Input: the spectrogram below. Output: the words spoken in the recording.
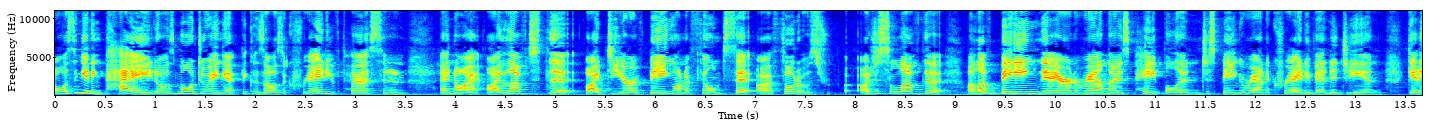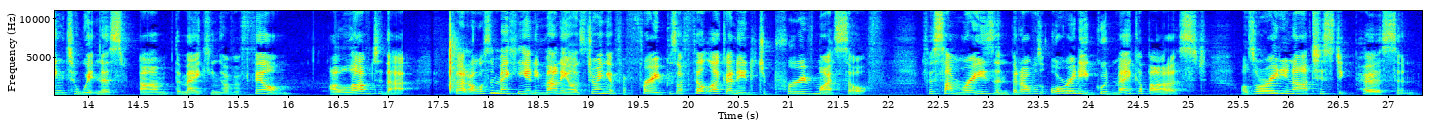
I wasn't getting paid. I was more doing it because I was a creative person and I, I loved the idea of being on a film set. I thought it was, I just love the, I love being there and around those people and just being around a creative energy and getting to witness um, the making of a film. I loved that. But I wasn't making any money. I was doing it for free because I felt like I needed to prove myself for some reason. But I was already a good makeup artist. I was already an artistic person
